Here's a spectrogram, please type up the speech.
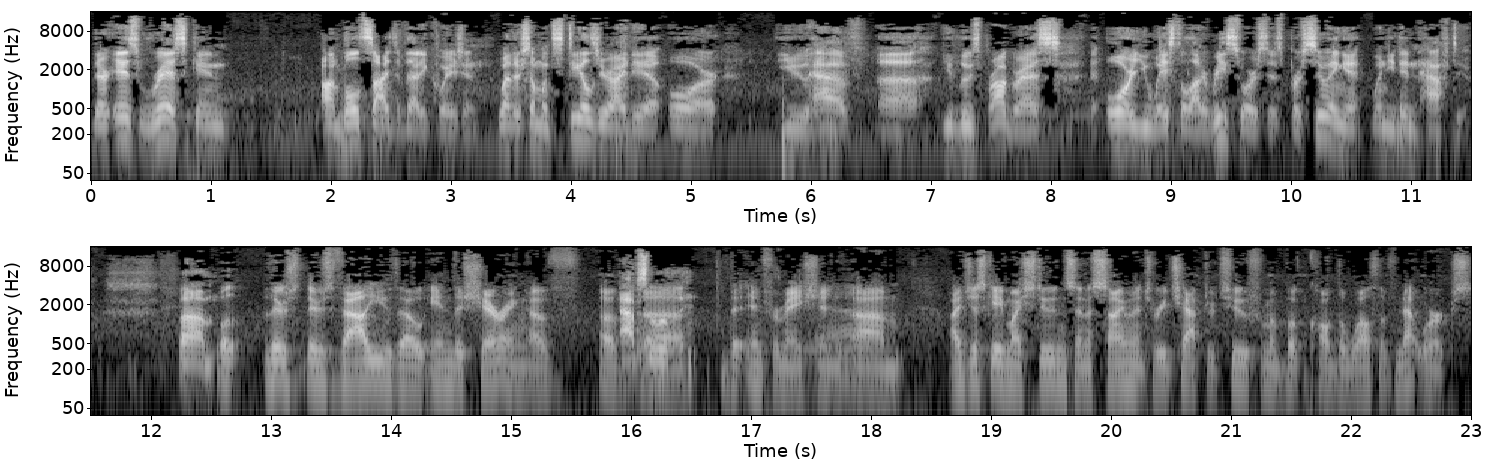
there is risk in on both sides of that equation, whether someone steals your idea or you have uh, you lose progress or you waste a lot of resources pursuing it when you didn't have to. Um, well, there's there's value though in the sharing of of absolutely. The, the information. Yeah. Um, I just gave my students an assignment to read chapter two from a book called The Wealth of Networks,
